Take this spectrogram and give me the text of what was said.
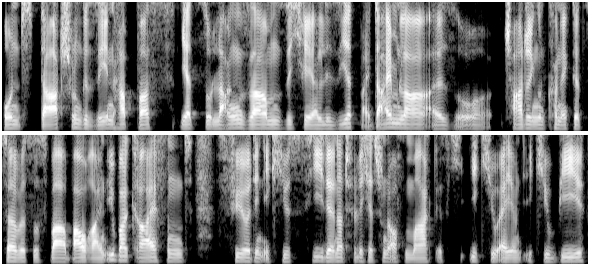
und da schon gesehen habe, was jetzt so langsam sich realisiert bei Daimler. Also Charging und Connected Services war baurein übergreifend für den EQC, der natürlich jetzt schon auf dem Markt ist, EQA und EQB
